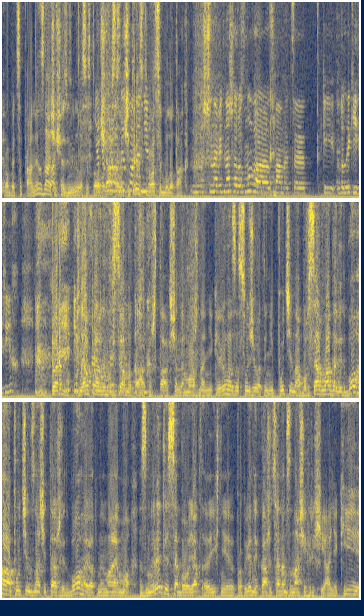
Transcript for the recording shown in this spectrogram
Робиться правильно. Я не знаю, чи щось змінилося з того Я часу, але в думаю, 2014 році було так. що навіть наша розмова з вами це такий великий гріх. Пер... І Я це впевнений в цьому можна. також, так, що не можна ні Кирила засуджувати, ні Путіна, бо вся влада від Бога, а Путін, значить, теж від Бога. І от ми маємо змиритися, бо як е, їхні проповідники кажуть, це нам за наші гріхи, а які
